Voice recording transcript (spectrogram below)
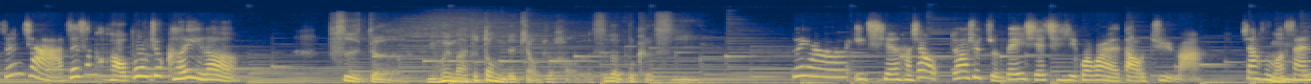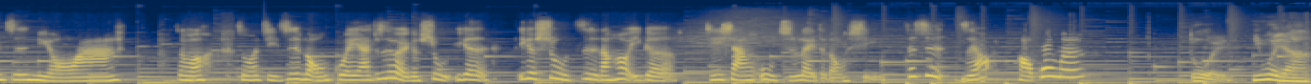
真假？这是跑步就可以了？是的，你会吗？就动你的脚就好了，是不是不可思议？对呀，以前好像都要去准备一些奇奇怪怪的道具嘛，像什么三只牛啊。什么什么几只龙龟啊，就是会有一个树一个一个数字，然后一个吉祥物之类的东西。这是只要跑步吗？对，因为呀，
